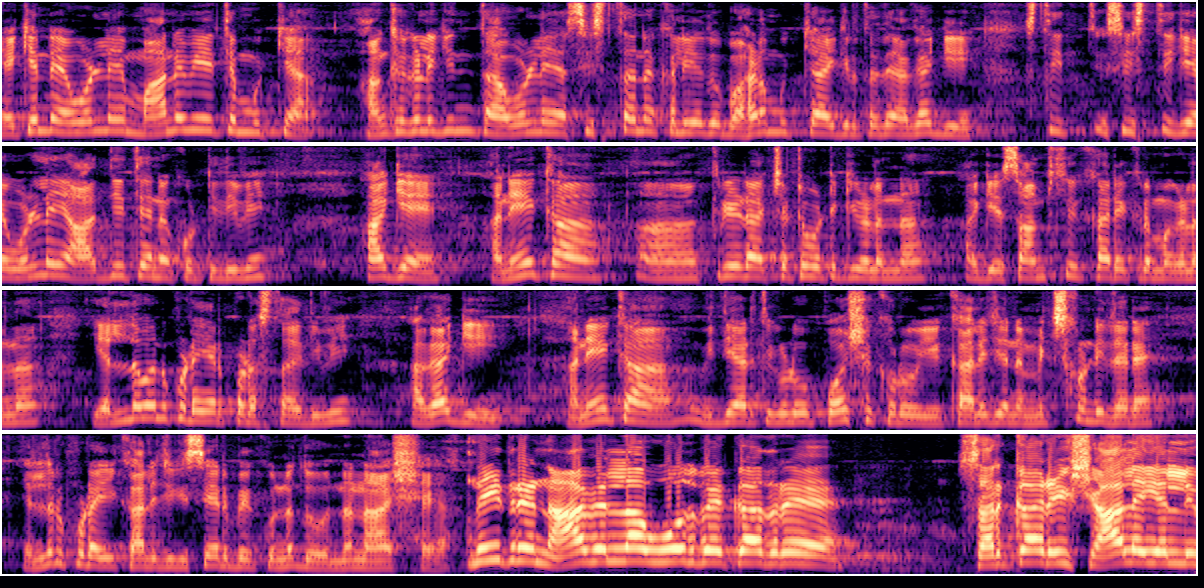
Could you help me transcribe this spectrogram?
ಏಕೆಂದರೆ ಒಳ್ಳೆಯ ಮಾನವೀಯತೆ ಮುಖ್ಯ. ಅಂಕಗಳಿಗಿಂತ ಒಳ್ಳೆಯ ಶಿಸ್ತನ್ನು ಕಲಿಯೋದು ಬಹಳ ಮುಖ್ಯ ಆಗಿರ್ತದೆ. ಹಾಗಾಗಿ ಸ್ಥಿತ್ ಶಿಸ್ತಿಗೆ ಒಳ್ಳೆಯ ಆದ್ಯತೆಯನ್ನು ಕೊಟ್ಟಿದ್ದೀವಿ. ಹಾಗೆ ಅನೇಕ ಕ್ರೀಡಾ ಚಟುವಟಿಕೆಗಳನ್ನು, ಹಾಗೆ ಸಾಂಸ್ಕೃತಿಕ ಕಾರ್ಯಕ್ರಮಗಳನ್ನು ಎಲ್ಲವನ್ನು ಕೂಡ ಏರ್ಪಡಿಸ್ತಾ ಇದ್ದೀವಿ. ಹಾಗಾಗಿ ಅನೇಕ ವಿದ್ಯಾರ್ಥಿಗಳು, ಪೋಷಕರು ಈ ಕಾಲೇಜನ್ನು ಮೆಚ್ಚಿಕೊಂಡಿದ್ದಾರೆ. ಎಲ್ಲರೂ ಕೂಡ ಈ ಕಾಲೇಜಿಗೆ ಸೇರಬೇಕು ಅನ್ನೋದು ನನ್ನ ಆಶಯ. ಸ್ನೇಹಿತರೆ, ನಾವೆಲ್ಲ ಓದಬೇಕಾದ್ರೆ ಸರ್ಕಾರಿ ಶಾಲೆಯಲ್ಲಿ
